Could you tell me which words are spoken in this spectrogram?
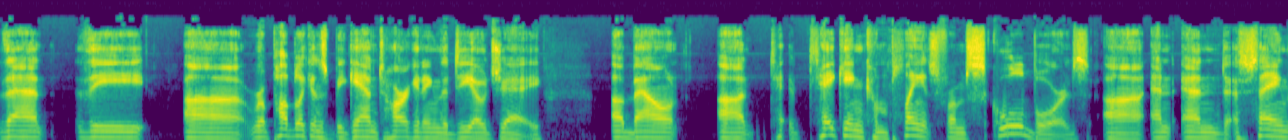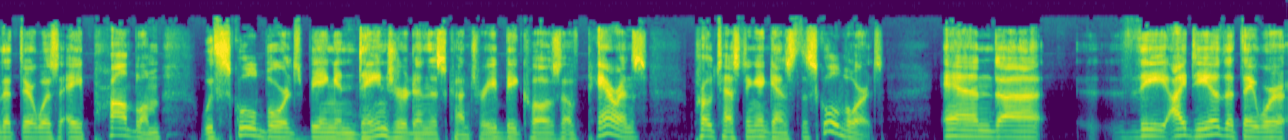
that the uh, Republicans began targeting the DOJ about uh, t- taking complaints from school boards uh, and and saying that there was a problem with school boards being endangered in this country because of parents protesting against the school boards, and uh, the idea that they were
